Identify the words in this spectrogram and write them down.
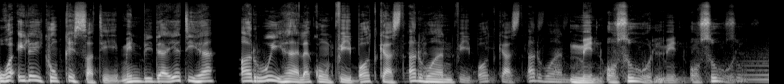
وإليكم قصتي. من بدايتها أرويها لكم في بودكاست أروان. في بودكاست أروان. من أصول. من أصول.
